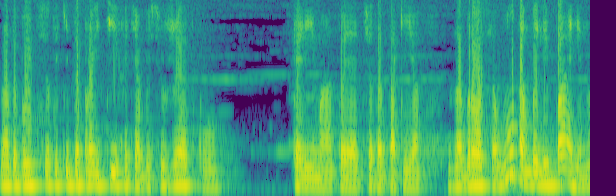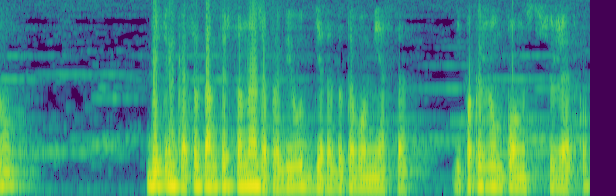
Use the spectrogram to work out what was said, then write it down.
Надо будет все-таки допройти хотя бы сюжетку Скарима, а то я что-то так ее забросил. Ну, там были баги, ну... Быстренько создам персонажа, пробегу где-то до того места и покажу вам полностью сюжетку.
